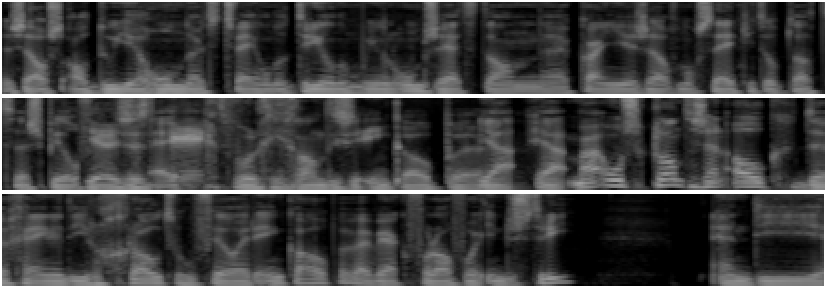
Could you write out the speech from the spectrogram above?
zelfs al doe je 100, 200, 300 miljoen omzet, dan uh, kan je jezelf nog steeds niet op dat speelveld. Ja, het is echt voor gigantische inkopen. Ja, ja, maar onze klanten zijn ook degene die grote hoeveelheden inkopen. Wij werken vooral voor industrie. En die,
